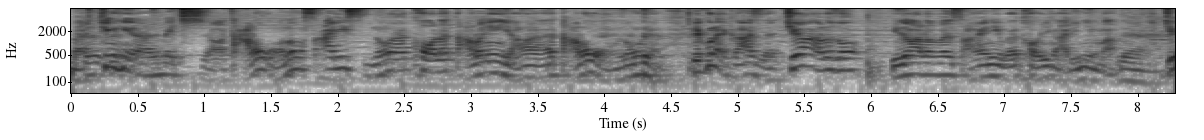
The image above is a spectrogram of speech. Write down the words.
勿听听还是蛮气哦。大陆蝗虫啥意思？侬还靠了大陆人养啊，大陆蝗虫噻。别过来搿也是，就像阿拉种有辰阿拉勿是上海人勿是讨厌外地人嘛，就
